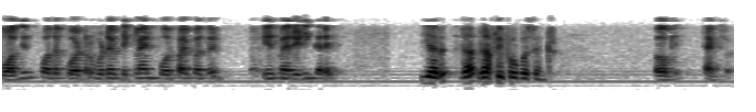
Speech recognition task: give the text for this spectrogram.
volumes for the quarter would have declined 4-5%. Is my reading correct? Yeah, r roughly 4%. Okay. Thanks, sir.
